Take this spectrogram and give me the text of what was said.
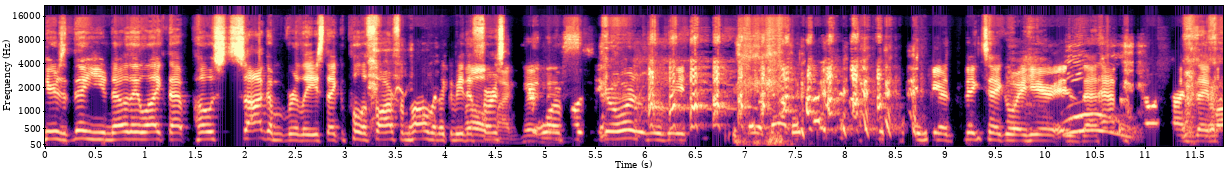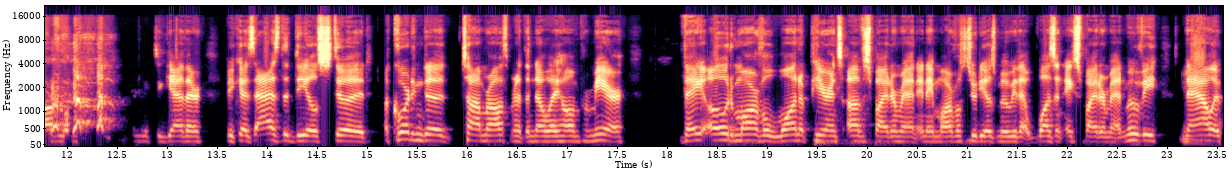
here's the thing, you know they like that post saga release. They could pull a Far From Home, and it could be the oh first Secret Wars movie. here, the big takeaway here is Ooh. that happened times they Marvel together because as the deal stood, according to Tom Rothman at the No Way Home premiere, they owed Marvel one appearance of Spider-Man in a Marvel Studios movie that wasn't a Spider-Man movie. Mm-hmm. Now, if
